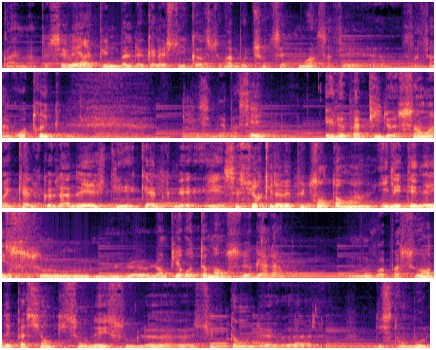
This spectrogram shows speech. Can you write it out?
quand même un peu sévère. Et puis une balle de Kalachnikov sur un bout de chou de 7 mois, ça fait, ça fait un gros truc. Ça s'est bien passé. Et le papy de 100 et quelques années, je dis quelques, mais c'est sûr qu'il avait plus de 100 ans. Hein. Il était né sous l'Empire ottoman, ce gars-là. On ne voit pas souvent des patients qui sont nés sous le sultan euh, d'Istanbul.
